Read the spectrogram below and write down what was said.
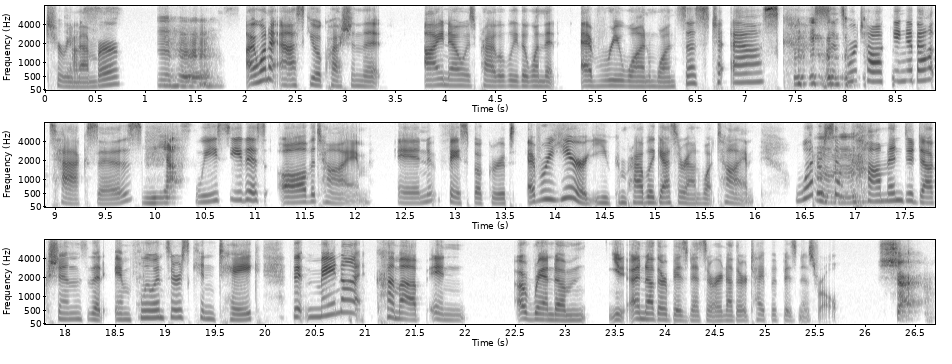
to remember. Yes. Mm-hmm. I want to ask you a question that I know is probably the one that everyone wants us to ask. Since we're talking about taxes, yes. we see this all the time in Facebook groups every year. You can probably guess around what time. What are mm-hmm. some common deductions that influencers can take that may not come up in a random you know, another business or another type of business role? Sure.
